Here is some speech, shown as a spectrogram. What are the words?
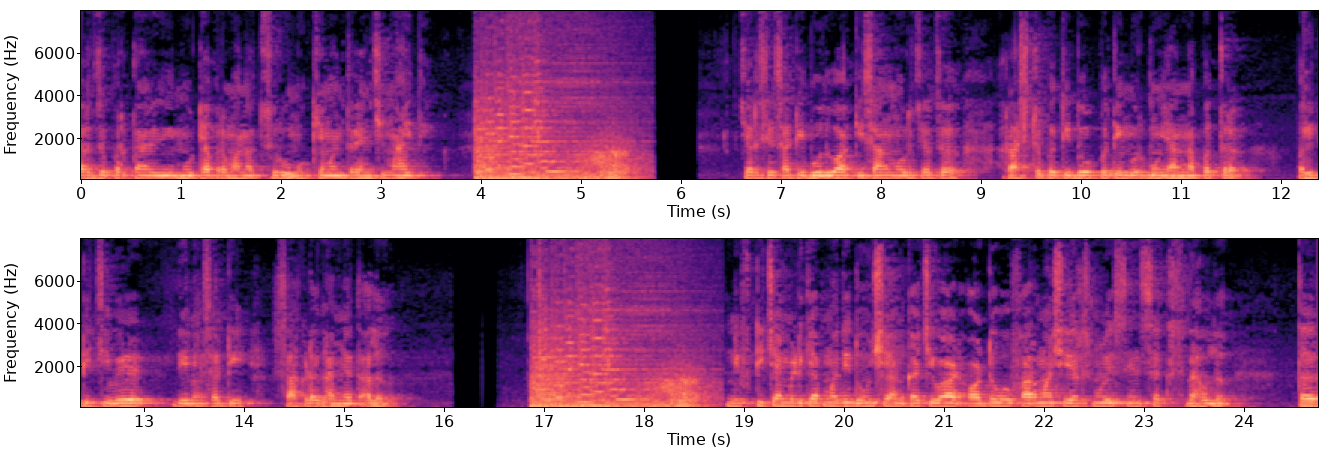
अर्ज पडताळणी मोठ्या प्रमाणात सुरू मुख्यमंत्र्यांची माहिती. चर्चेसाठी बोलवा किसान मोर्चाचं राष्ट्रपती द्रौपदी मुर्मू यांना पत्र. भेटीची वेळ देण्यासाठी साकडं घालण्यात आलं. निफ्टीच्या मिडकॅपमध्ये दोनशे अंकाची वाढ ऑटो व फार्मा शेअर्समुळे सेन्सेक्स धावलं तर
